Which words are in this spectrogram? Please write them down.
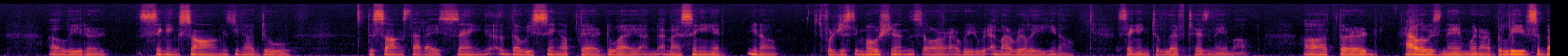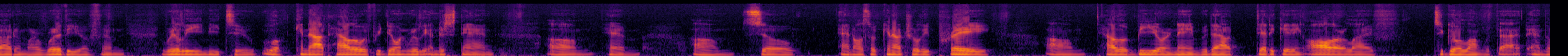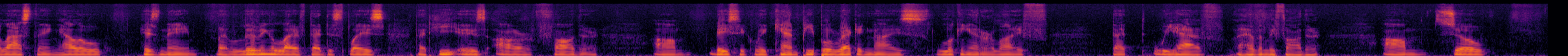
uh, leader, singing songs, you know, do the songs that I sing, uh, that we sing up there, do I, am, am I singing it, you know, for just emotions, or are we? Am I really, you know, singing to lift His name up? Uh, third, hallow His name when our beliefs about Him are worthy of Him. Really need to well cannot hallow if we don't really understand um, Him. Um, so and also cannot truly pray, um, hallowed be Your name without dedicating all our life to go along with that. And the last thing, hallow His name by living a life that displays that He is our Father um, basically, can people recognize looking at our life that we have a Heavenly Father? Um, so,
